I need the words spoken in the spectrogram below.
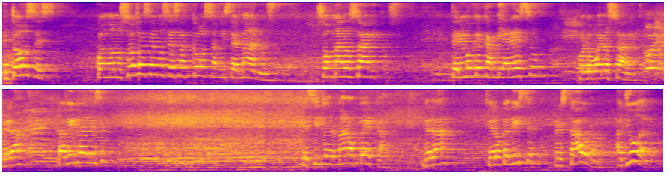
Entonces, cuando nosotros hacemos esas cosas, mis hermanos, son malos hábitos. Tenemos que cambiar eso por los buenos hábitos, ¿verdad? La Biblia dice que si tu hermano peca, ¿verdad? ¿Qué es lo que dice? Restaura, ayúdalo.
